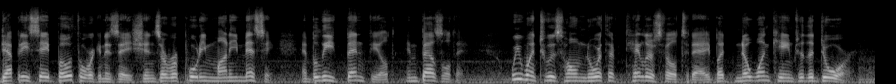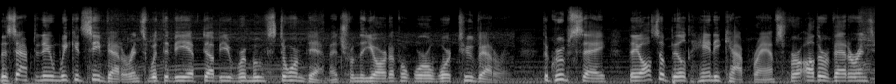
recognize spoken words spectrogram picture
Deputies say both organizations are reporting money missing and believe Benfield embezzled it. We went to his home north of Taylorsville today, but no one came to the door. This afternoon, we could see veterans with the VFW remove storm damage from the yard of a World War II veteran. The groups say they also built handicap ramps for other veterans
